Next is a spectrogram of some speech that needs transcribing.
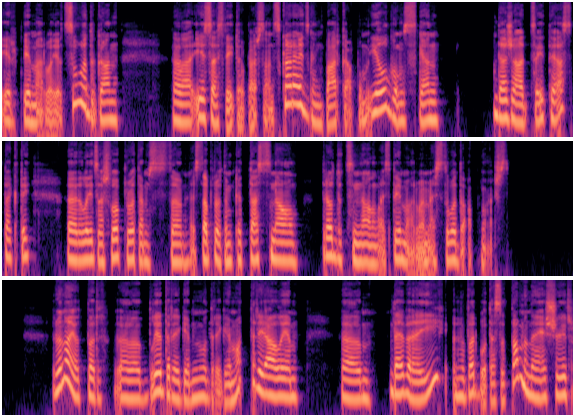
ir piemērojot sodu, gan iesaistīto personu skaits, gan pārkāpumu ilgums, gan dažādi citi aspekti. Līdz ar to, protams, mēs saprotam, ka tas nav tradicionālais piemērojamais soda apmērs. Runājot par uh, liederīgiem, noderīgiem materiāliem, um, DVI, varbūt esat pamanījuši, ir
